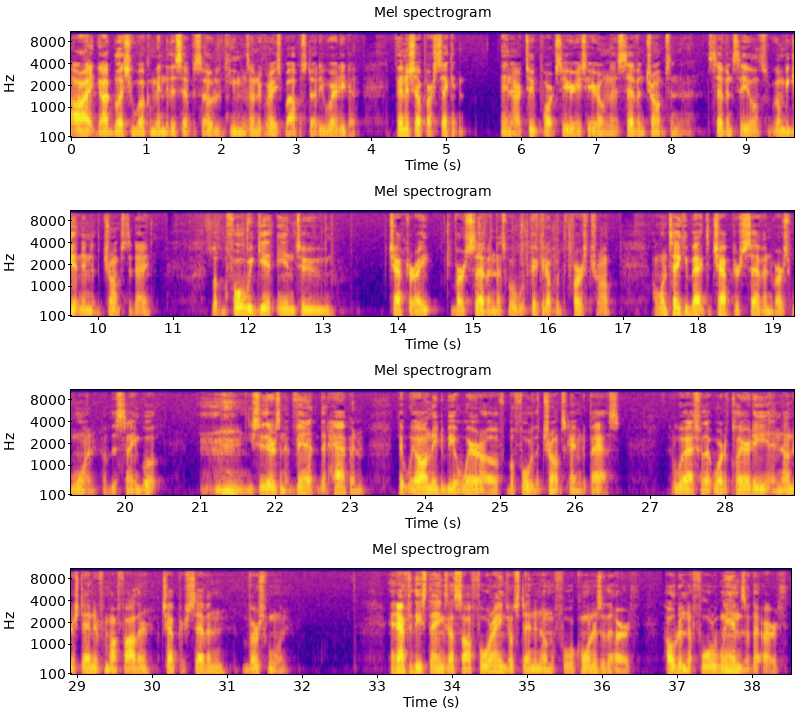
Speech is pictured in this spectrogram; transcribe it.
All right, God bless you. Welcome into this episode of the Humans Under Grace Bible Study. We're ready to finish up our second in our two part series here on the seven trumps and the seven seals. We're going to be getting into the trumps today. But before we get into chapter 8, verse 7, that's where we'll pick it up with the first trump. I want to take you back to chapter 7, verse 1 of this same book. you see, there's an event that happened that we all need to be aware of before the trumps came to pass. And we'll ask for that word of clarity and understanding from our Father, chapter 7, verse 1. And after these things I saw four angels standing on the four corners of the earth, holding the four winds of the earth,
